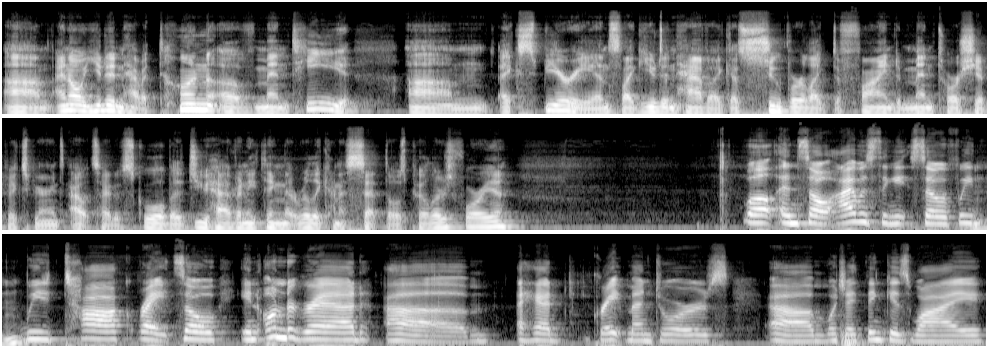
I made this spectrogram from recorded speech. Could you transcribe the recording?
Um, I know you didn't have a ton of mentee um, experience, like you didn't have like a super like defined mentorship experience outside of school, but do you have anything that really kind of set those pillars for you? Well, and so I was thinking. So if we Mm-hmm. we talk right, so in undergrad, um, I had great mentors, um, which I think is why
